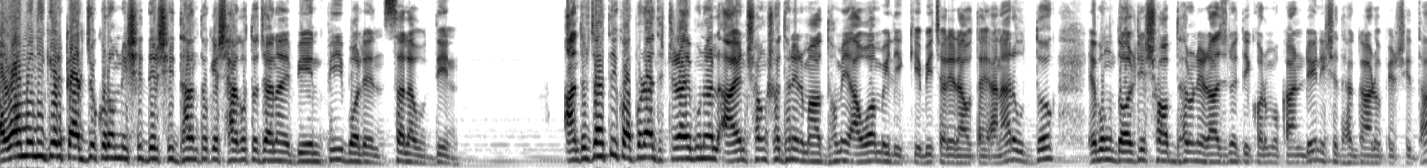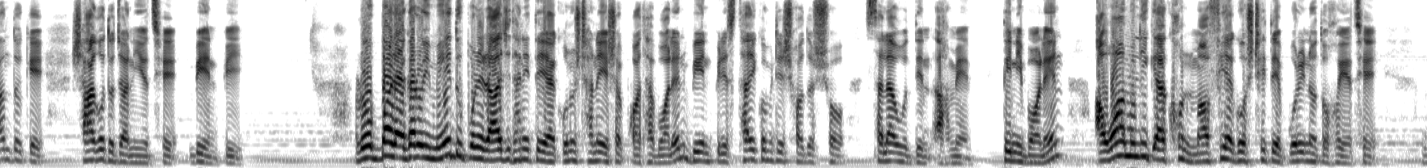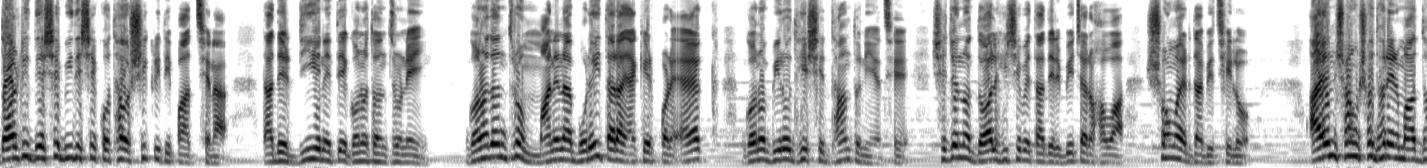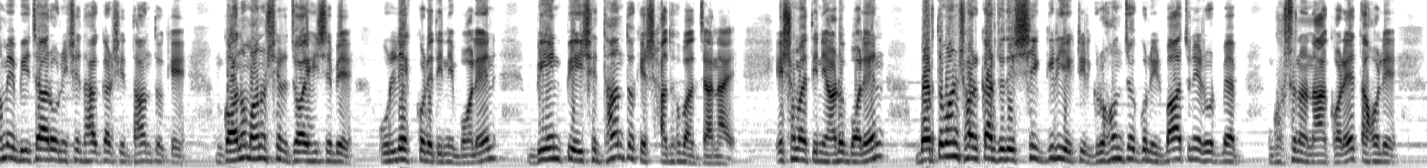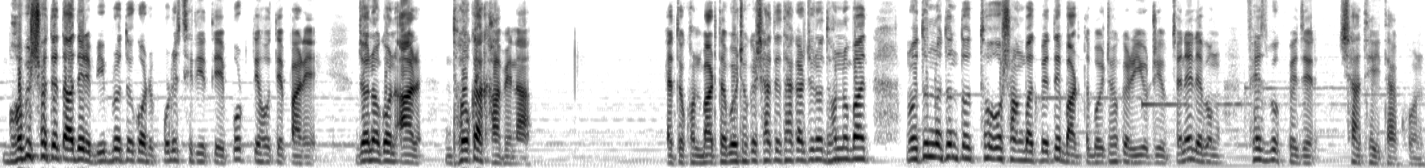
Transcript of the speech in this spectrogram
আওয়ামী লীগের কার্যক্রম নিষিদ্ধের সিদ্ধান্তকে স্বাগত জানায় বিএনপি, বলেন সালাউদ্দিন। আন্তর্জাতিক অপরাধ ট্রাইব্যুনাল আইন সংশোধনের মাধ্যমে আওয়ামী লীগকে বিচারের আওতায় আনার উদ্যোগ এবং দলটির সব ধরনের রাজনৈতিক কর্মকাণ্ডে নিষেধাজ্ঞা আরোপের সিদ্ধান্তকে স্বাগত জানিয়েছে বিএনপি। রোববার এগারোই মে দুপুরে রাজধানীতে এক অনুষ্ঠানে এসব কথা বলেন বিএনপির স্থায়ী কমিটির সদস্য সালাউদ্দিন আহমেদ। তিনি বলেন, আওয়ামী লীগ এখন মাফিয়া গোষ্ঠীতে পরিণত হয়েছে। দলটি দেশে বিদেশে কোথাও স্বীকৃতি পাচ্ছে না। তাদের ডিএনএতে গণতন্ত্র নেই। গণতন্ত্র মানে না বলেই তারা একের পর এক গণবিরোধী সিদ্ধান্ত নিয়েছে। সেজন্য দল হিসেবে তাদের বিচার হওয়া সময়ের দাবি ছিল। আইন সংশোধনের মাধ্যমে বিচার ও নিষেধাজ্ঞার সিদ্ধান্তকে গণমানুষের জয় হিসেবে উল্লেখ করে তিনি বলেন, বিএনপি এই সিদ্ধান্তকে সাধুবাদ জানায়। এ সময় তিনি আরও বলেন, বর্তমান সরকার যদি শিগগিরই একটি গ্রহণযোগ্য নির্বাচনী রোডম্যাপ ঘোষণা না করে, তাহলে ভবিষ্যতে তাদের বিব্রতকর পরিস্থিতিতে পড়তে হতে পারে। জনগণ আর ধোকা খাবে না। এতক্ষণ বার্তা বৈঠকের সাথে থাকার জন্য ধন্যবাদ। নতুন নতুন তথ্য ও সংবাদ পেতে বার্তা বৈঠকের ইউটিউব চ্যানেল এবং ফেসবুক পেজের সাথেই থাকুন।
